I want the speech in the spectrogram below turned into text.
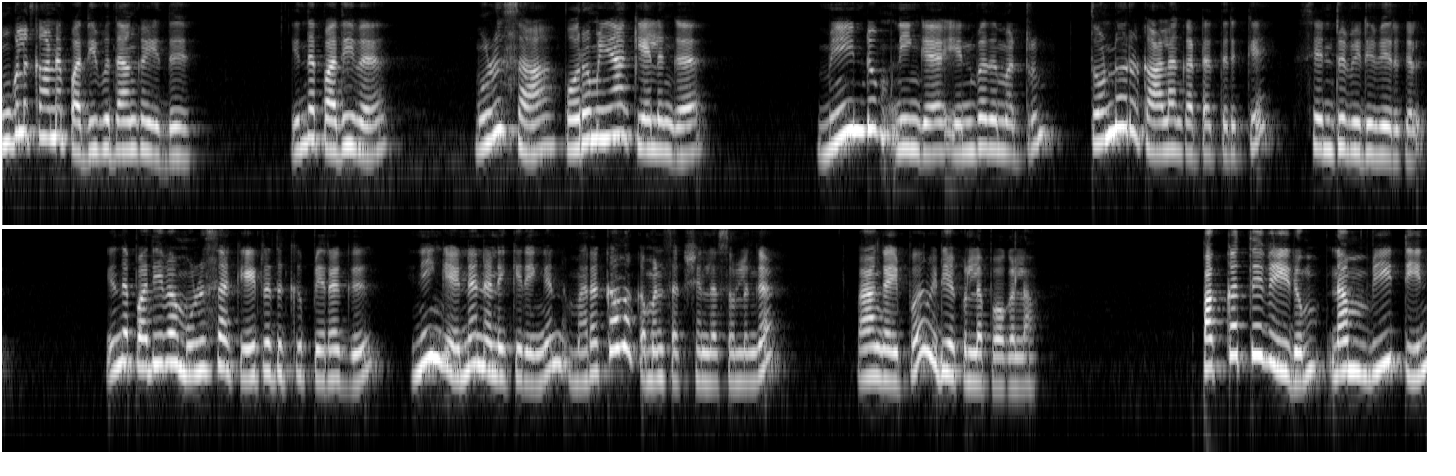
உங்களுக்கான பதிவு தாங்க இது. இந்த பதிவை முழுசா பொறுமையா கேளுங்க. மீண்டும் நீங்க எண்பது மற்றும் தொண்ணூறு காலகட்டத்திற்கே சென்று விடுவீர்கள். இந்த பதிவை முழுசா கேட்டதுக்கு பிறகு நீங்க என்ன நினைக்கிறீங்கன்னு மறக்காம கமெண்ட் செக்ஷன்ல சொல்லுங்க. வாங்க இப்போ வீடியோக்குள்ளே போகலாம். பக்கத்து வீடும் நம் வீட்டின்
